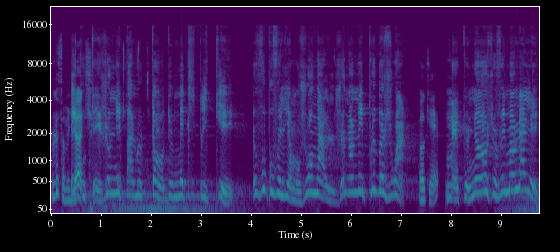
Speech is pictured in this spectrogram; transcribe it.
le fameux. Jack. Écoutez, je n'ai pas le temps de m'expliquer. Vous pouvez lire mon journal, je n'en ai plus besoin. Ok. Maintenant, je vais m'en aller.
